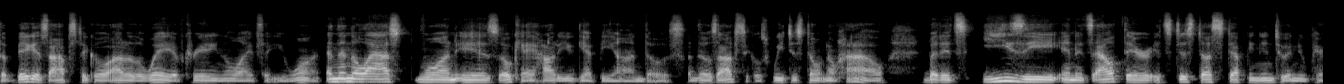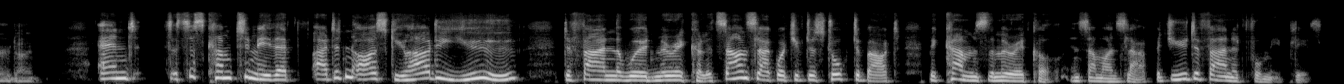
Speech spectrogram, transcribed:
the biggest obstacle out of the way of creating the life that you want. And then the last one is okay, how do you get beyond those those obstacles? We just don't know how, but it's easy and it's out there. It's just us stepping into a new paradigm. And it's just come to me that I didn't ask you, how do you define the word miracle? It sounds like what you've just talked about becomes the miracle in someone's life, but you define it for me, please.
